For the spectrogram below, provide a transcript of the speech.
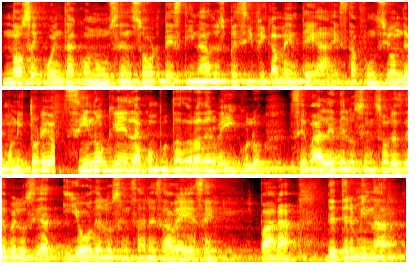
no se cuenta con un sensor destinado específicamente a esta función de monitoreo, sino que la computadora del vehículo se vale de los sensores de velocidad y o de los sensores ABS para determinar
